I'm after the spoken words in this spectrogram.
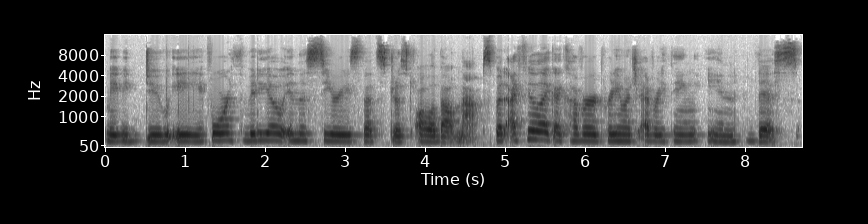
maybe do a fourth video in this series that's just all about maps. But I feel like I covered pretty much everything in this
